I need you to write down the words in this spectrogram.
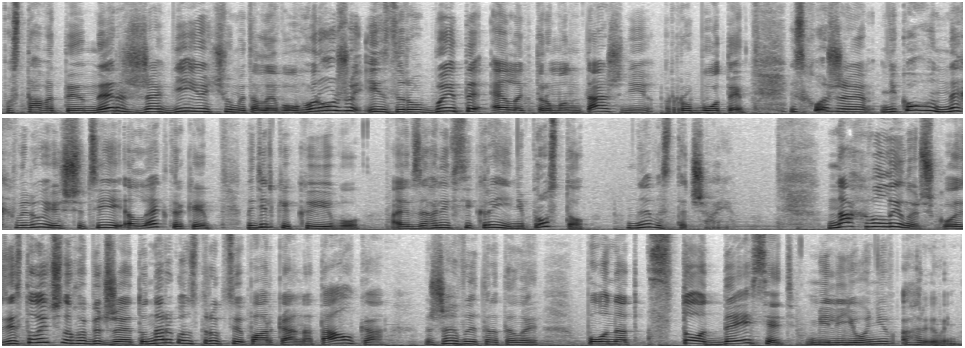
поставити нержавіючу металеву огорожу і зробити електромонтажні роботи. І, схоже, нікого не хвилює, що цієї електрики не тільки Києву, а й взагалі всій країні просто не вистачає. На хвилиночку зі столичного бюджету на реконструкцію парка Наталка вже витратили понад 110 мільйонів гривень.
